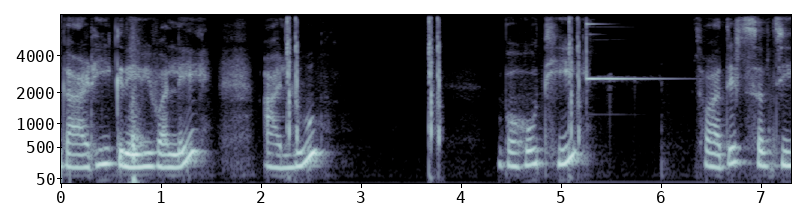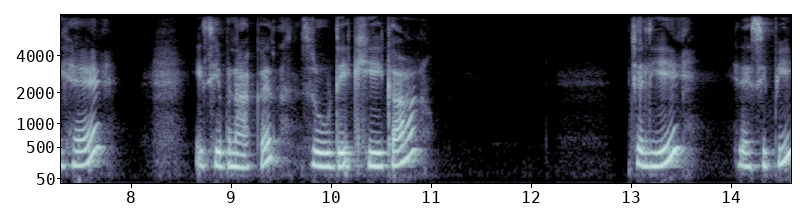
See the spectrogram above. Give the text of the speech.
गाढ़ी ग्रेवी वाले आलू। बहुत ही स्वादिष्ट सब्ज़ी है। इसे बनाकर ज़रूर देखिएगा। चलिए रेसिपी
